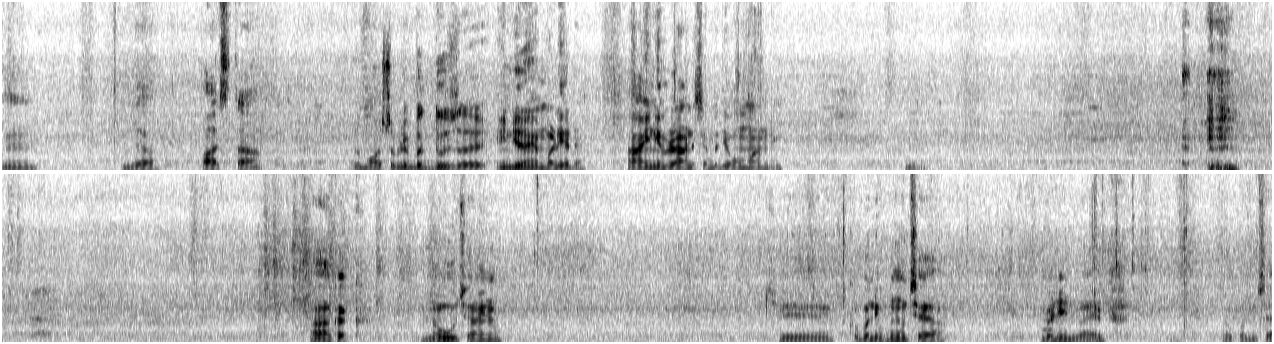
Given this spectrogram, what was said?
હમ. જા, પાસ્તા. એટલે મોસ્ટ ઓફલી બધું જ ઇન્ડિયન અહીં મળી રહે. હા અહીંની બ્રાન્ડ છે બધી ઓમાનની. હા, કંઈક. નવું છે અહીંનું. જે ખબર નહીં શું છે આ. બડીન વાઈફ, લોકોનું છે.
